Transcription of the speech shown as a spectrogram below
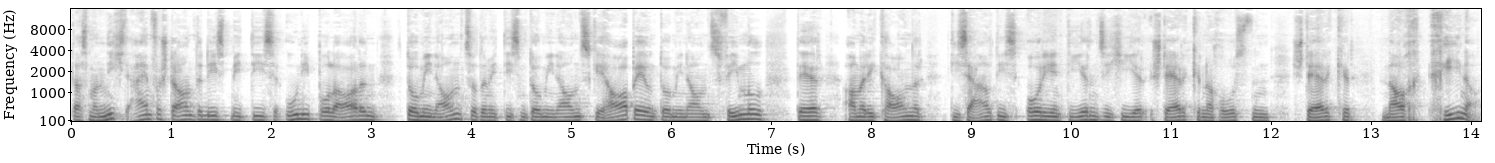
dass man nicht einverstanden ist mit dieser unipolaren Dominanz oder mit diesem Dominanzgehabe und Dominanzfimmel der Amerikaner. Die Saudis orientieren sich hier stärker nach Osten, stärker nach China.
